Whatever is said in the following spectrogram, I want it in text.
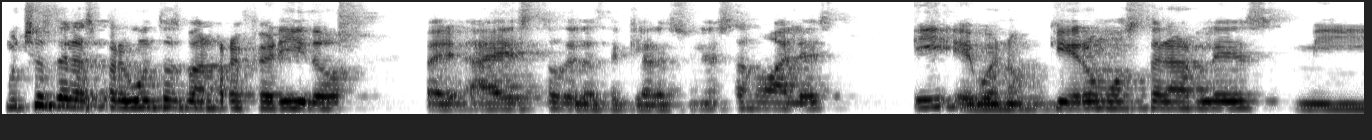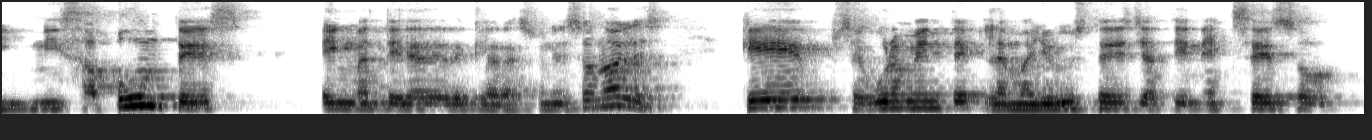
muchas de las preguntas van referido a esto de las declaraciones anuales y eh, bueno, quiero mostrarles mis apuntes en materia de declaraciones anuales, que seguramente la mayoría de ustedes ya tiene acceso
